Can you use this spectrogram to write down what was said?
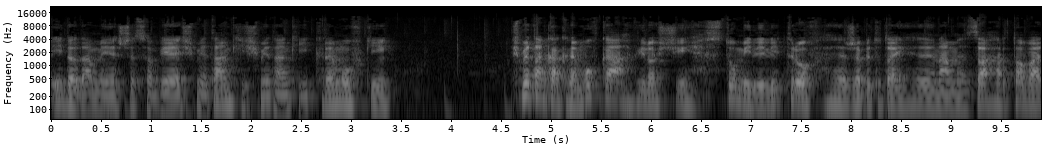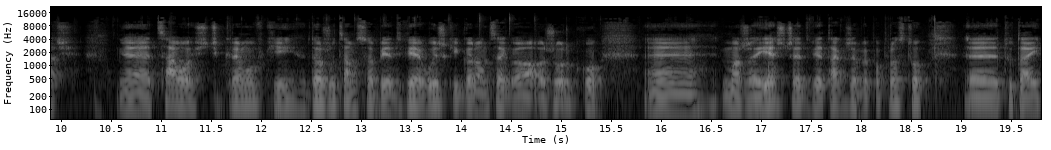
i dodamy jeszcze sobie śmietanki, śmietanki kremówki. Śmietanka kremówka w ilości 100 ml, żeby tutaj nam zahartować całość kremówki dorzucam sobie dwie łyżki gorącego żurku, e, może jeszcze dwie, tak żeby po prostu e, tutaj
